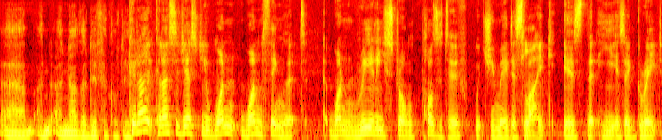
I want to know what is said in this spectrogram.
um, an, another difficulty. Could I, could I suggest to you one, one thing that, one really strong positive, which you may dislike, is that he is a great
